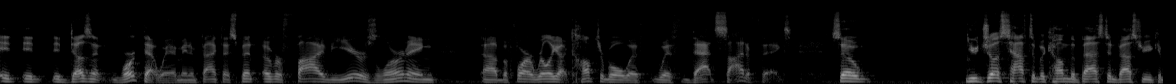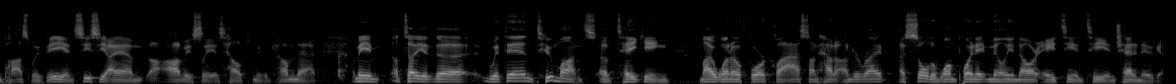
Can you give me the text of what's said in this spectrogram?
It it, it doesn't work that way. I mean, in fact, I spent over five years learning uh, before I really got comfortable with with that side of things. So you just have to become the best investor you can possibly be and CCIM uh, obviously has helped me become that. I mean, I'll tell you the within 2 months of taking my 104 class on how to underwrite, I sold a 1.8 million dollar AT&T in Chattanooga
